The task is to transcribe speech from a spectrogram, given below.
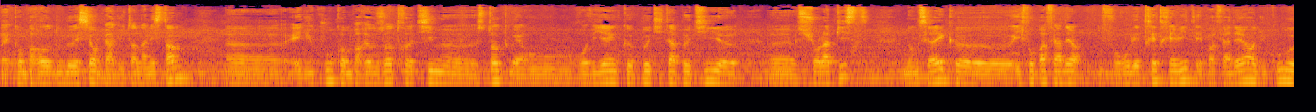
ben, comparé au WC, on perd du temps dans les stands. et du coup, comparé aux autres teams stock, ben, on revient que petit à petit sur la piste. Donc c'est vrai qu'il ne faut pas faire d'erreur. Il faut rouler très très vite et pas faire d'erreur. Du coup,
